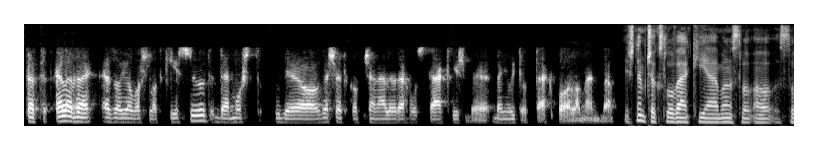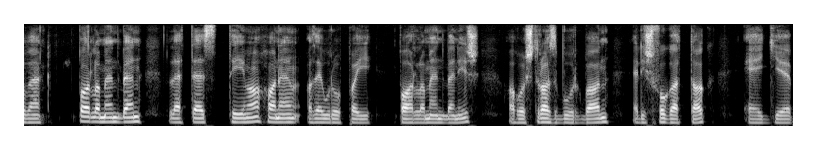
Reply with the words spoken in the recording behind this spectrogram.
tehát eleve ez a javaslat készült, de most ugye az eset kapcsán előre hozták és be, benyújtották parlamentbe. És nem csak Szlovákiában, a szlovák parlamentben lett ez téma, hanem az Európai Parlamentben is, ahol Strasbourgban el is fogadtak egy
